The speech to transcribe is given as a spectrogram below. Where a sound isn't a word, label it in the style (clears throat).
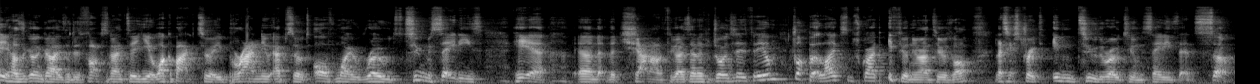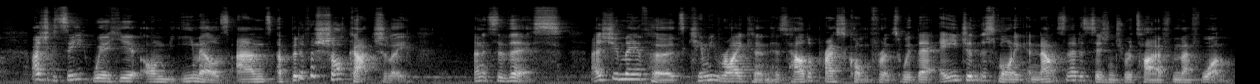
Hey, how's it going guys? It is Fox90 here. Welcome back to a brand new episode of my Road to Mercedes here on the channel. If you guys have enjoyed today's video, drop it a like, subscribe if you're new around here as well. Let's get straight into the Road to Mercedes then. So, as you can see, we're here on the emails and a bit of a shock actually. And it's this. As you may have heard, Kimi Raikkonen has held a press conference with their agent this morning announcing their decision to retire from F1.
